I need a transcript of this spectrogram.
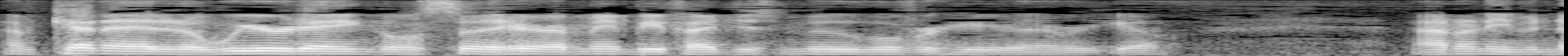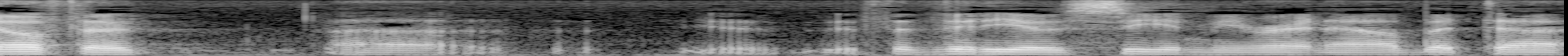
I'm kind of at a weird angle. So here, maybe if I just move over here, there we go. I don't even know if the uh, if the video is seeing me right now, but uh,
